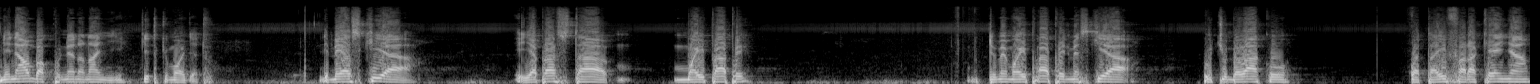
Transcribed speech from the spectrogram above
Ninaomba kunena nanyi kitu kimoja tu. Nimeyasikia ya Pasta Mwaipape, Mtume Mwaipape, nimesikia ujumbe wako kwa taifa la Kenya.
